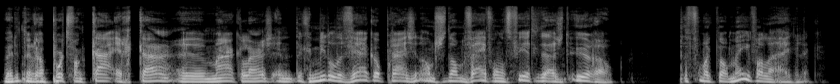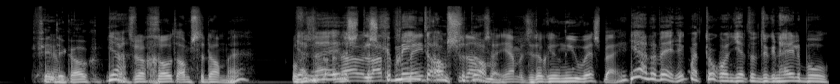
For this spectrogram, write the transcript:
weet het, een rapport van KRK-makelaars... en de gemiddelde verkoopprijs in Amsterdam 540.000 euro. Dat vond ik wel meevallen eigenlijk. Vind ik ook. Ja. Dat is wel groot Amsterdam, hè? Of Ja, is het- nee, dat is- nou, dat is het gemeente Amsterdam. Ja, maar er zit ook heel Nieuw-West bij. Ja, dat weet ik. Maar toch, want je hebt natuurlijk een heleboel,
